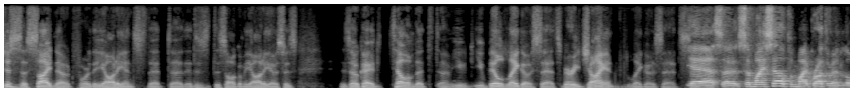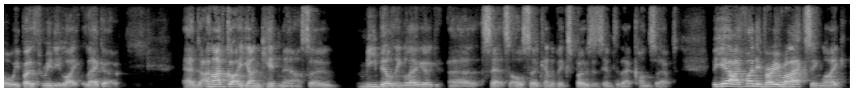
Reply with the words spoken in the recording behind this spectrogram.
just as a side note for the audience that uh, this, this is all going to be audio. So it's, it's okay to tell them that uh, you you build Lego sets, very giant Lego sets. Yeah. So so myself and my brother-in-law, we both really like Lego, and and I've got a young kid now, so me building Lego uh, sets also kind of exposes him to that concept. But yeah, I find it very relaxing. Like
